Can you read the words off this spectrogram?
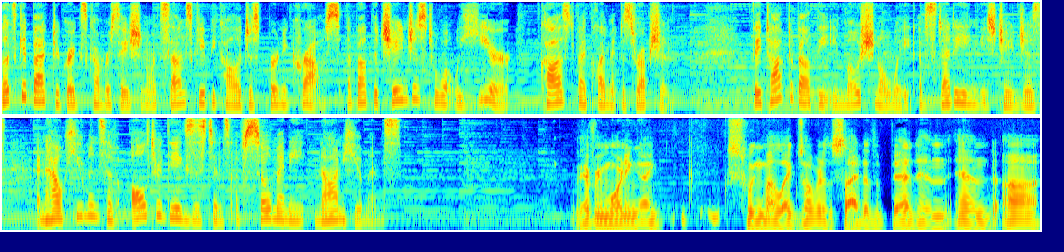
Let's get back to Greg's conversation with soundscape ecologist Bernie Krause about the changes to what we hear caused by climate disruption. They talked about the emotional weight of studying these changes and how humans have altered the existence of so many non humans. Every morning, I swing my legs over to the side of the bed and and uh,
